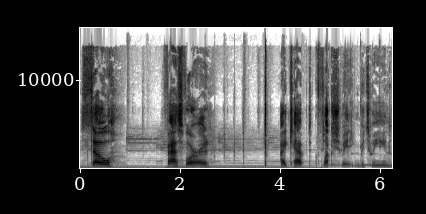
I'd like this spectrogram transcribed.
so fast forward, I kept fluctuating between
